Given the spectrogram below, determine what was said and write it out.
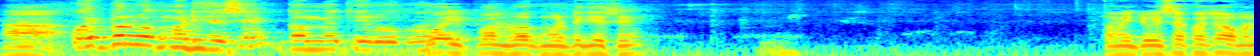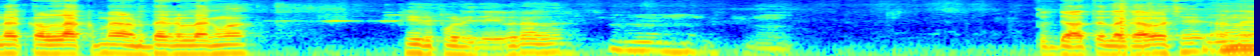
હા. કોઈ પણ રોગ મટી જશે ગમે તે રોગ હોય. કોઈ પણ રોગ મટી જશે. તમે જોઈ શકો છો હમણાં કલાકમાં અડધા કલાકમાં ફેર પડી જાય બરાબર. તો જાતે લગાવે છે અને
